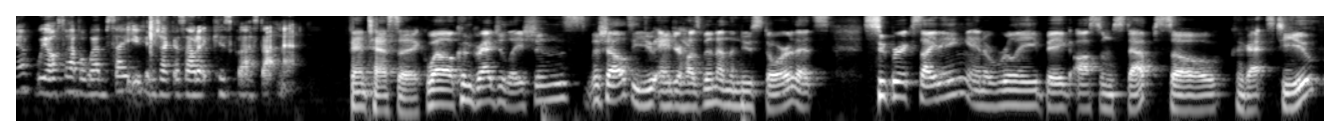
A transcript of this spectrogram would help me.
Yep. We also have a website. You can check us out at kissglass.net. Fantastic. Well, congratulations, Michelle, to you and your husband on the new store. That's super exciting and a really big, awesome step. So, congrats to you.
